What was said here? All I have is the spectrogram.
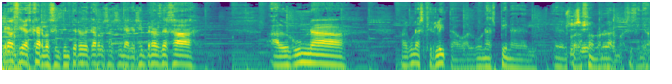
Gracias, Carlos. El tintero de Carlos Alsina, que siempre nos deja alguna alguna esquirlita o alguna espina en el, en el corazón o en el alma. Sí, señor.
